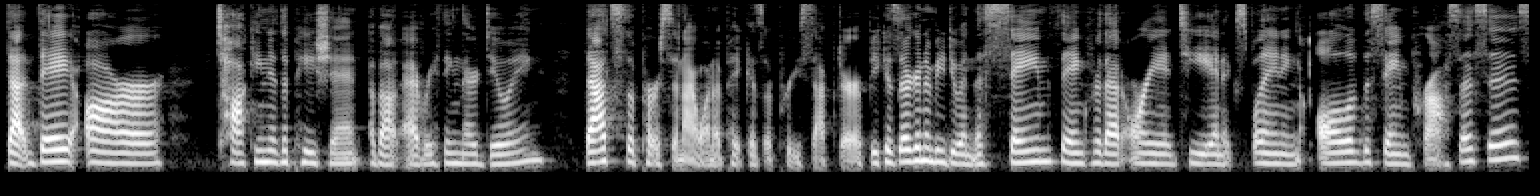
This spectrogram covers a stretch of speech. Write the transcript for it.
that they are talking to the patient about everything they're doing, that's the person I want to pick as a preceptor because they're going to be doing the same thing for that orientee and explaining all of the same processes.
